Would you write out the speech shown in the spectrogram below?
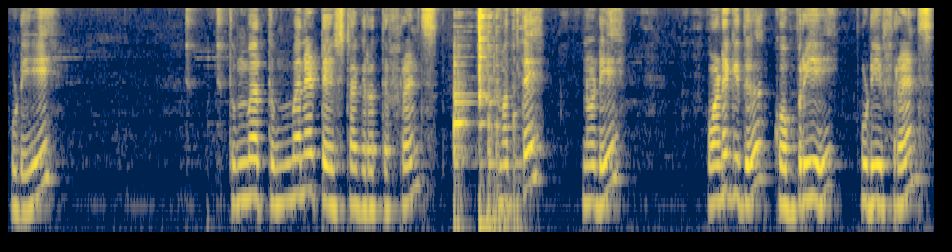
ಪುಡಿ. ತುಂಬ ತುಂಬಾ ಟೇಸ್ಟಾಗಿರುತ್ತೆ ಫ್ರೆಂಡ್ಸ್. ಮತ್ತು ನೋಡಿ, ಒಣಗಿದ ಕೊಬ್ಬರಿ ಪುಡಿ ಫ್ರೆಂಡ್ಸ್.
